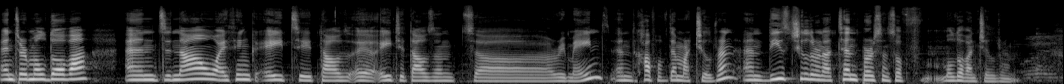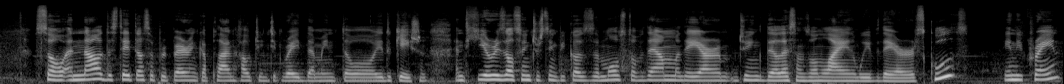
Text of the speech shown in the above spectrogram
enter Moldova, and now I think 80,000 uh, 80, uh, remain, and half of them are children, and these children are 10 persons of Moldovan children. So, and now the state also preparing a plan how to integrate them into education. And here is also interesting because most of them they are doing the lessons online with their schools in Ukraine,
